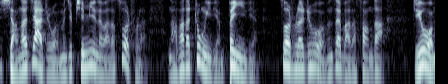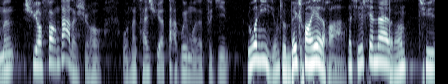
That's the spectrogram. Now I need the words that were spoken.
想到价值，我们就拼命的把它做出来，哪怕它重一点、笨一点，做出来之后，我们再把它放大。只有我们需要放大的时候，我们才需要大规模的资金。如果你已经准备创业的话，那其实现在可能去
